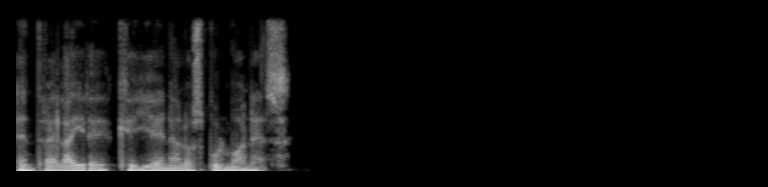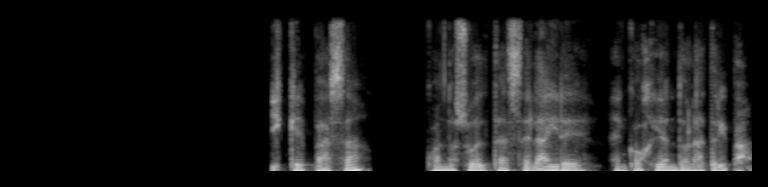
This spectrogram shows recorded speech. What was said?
entra el aire que llena los pulmones. ¿Y qué pasa cuando sueltas el aire encogiendo la tripa?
